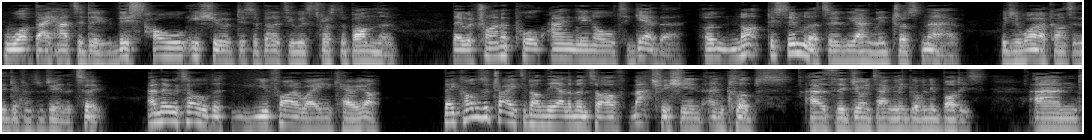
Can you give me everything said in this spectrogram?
what they had to do. This whole issue of disability was thrust upon them. They were trying to pull angling all together, and not dissimilar to the Angling Trust now, which is why I can't see the difference between the two and they were told that you fire away and you carry on. They concentrated on the element of match fishing and clubs as the joint angling governing bodies. And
